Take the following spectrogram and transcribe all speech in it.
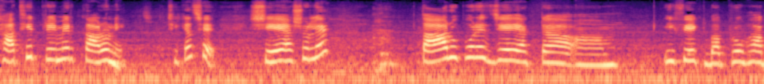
সাথীর প্রেমের কারণে। ঠিক আছে? সে আসলে তার উপরে যে একটা ইফেক্ট বা প্রভাব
